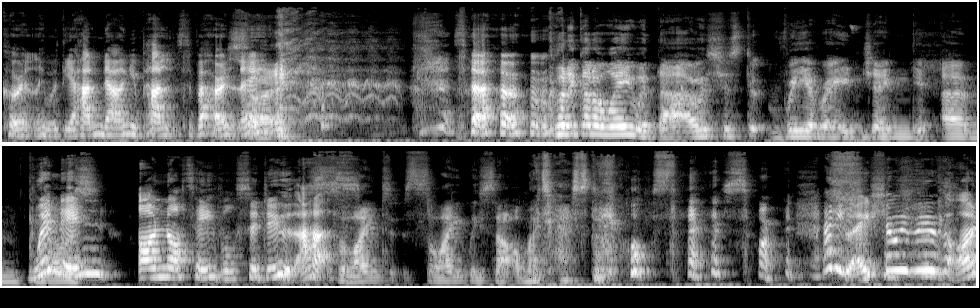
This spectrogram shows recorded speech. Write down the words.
currently with your hand down your pants, apparently. So Could have got away with that. I was just rearranging. Um, I was women are not able to do that. Slight, slightly sat on my testicles there. Sorry. Anyway, shall we move on?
